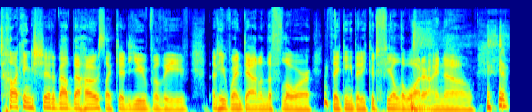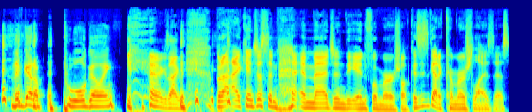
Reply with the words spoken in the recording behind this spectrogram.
talking shit about the host. Like, can you believe that he went down on the floor thinking that he could feel the water? I know. They've, they've got a pool going. yeah, exactly. But I, I can just Im- imagine the infomercial because he's got to commercialize this.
